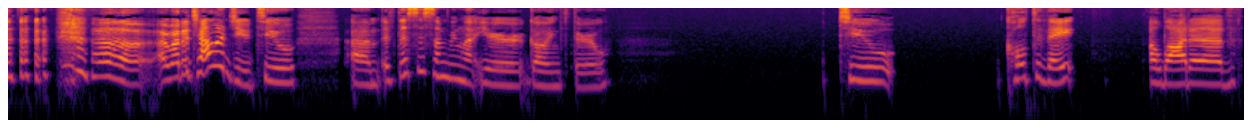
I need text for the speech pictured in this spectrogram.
uh, I want to challenge you to, um, if this is something that you're going through, to cultivate a lot of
